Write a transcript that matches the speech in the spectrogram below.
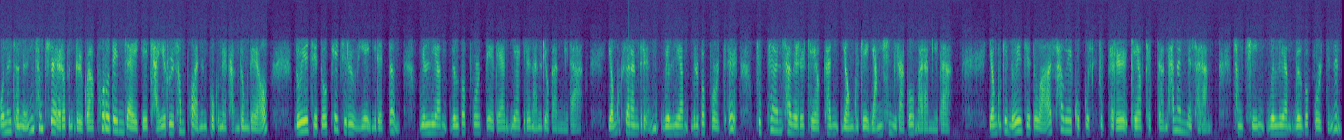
오늘 저는 청취자 여러분들과 포로된 자에게 자유를 선포하는 복음에 감동되어 노예 제도 폐지를 위해 일했던 윌리엄 윌버포트에 대한 이야기를 나누려고 합니다. 영국 사람들은 윌리엄 윌버포트를 부패한 사회를 개혁한 영국의 양심이라고 말합니다. 영국의 노예제도와 사회 곳곳의 부패를 개혁했던 하나님의 사람, 정치인 윌리엄 윌버포트는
